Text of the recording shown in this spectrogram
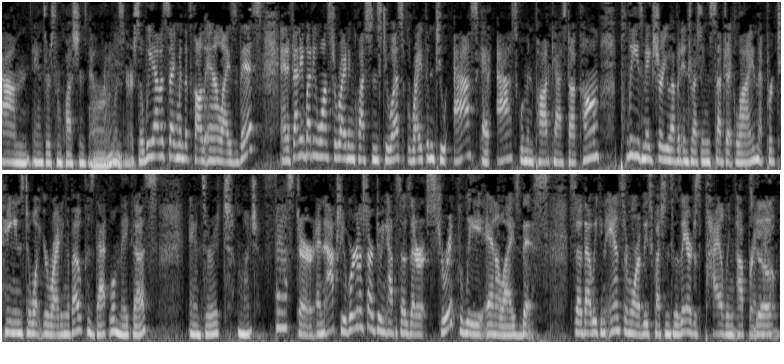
um, answer some questions now All from right. listeners. So we have a segment that's called Analyze This. And if anybody wants to write in questions to us, write them to ask at askwomenpodcast.com. Please make sure you have an interesting subject line that pertains to what you're writing about because that will make us answer it much faster. And actually, we're going to start doing episodes that are strictly Analyze This so that we can answer more of these questions because they are just piling up right now.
